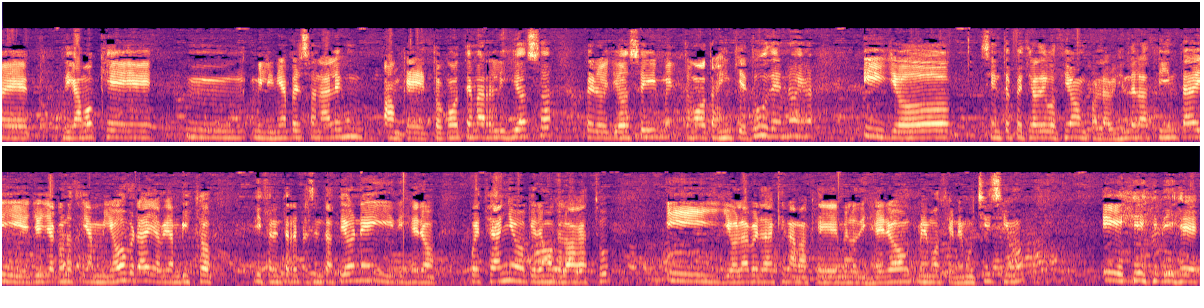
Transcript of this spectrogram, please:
eh, digamos que mm, mi línea personal es un, aunque toco temas religiosos, pero yo soy, tengo otras inquietudes, ¿no? Y, yo siento especial devoción por la Virgen de la Cinta y ellos ya conocían mi obra y habían visto diferentes representaciones y dijeron, pues este año queremos que lo hagas tú. Y yo la verdad es que nada más que me lo dijeron me emocioné muchísimo y dije,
